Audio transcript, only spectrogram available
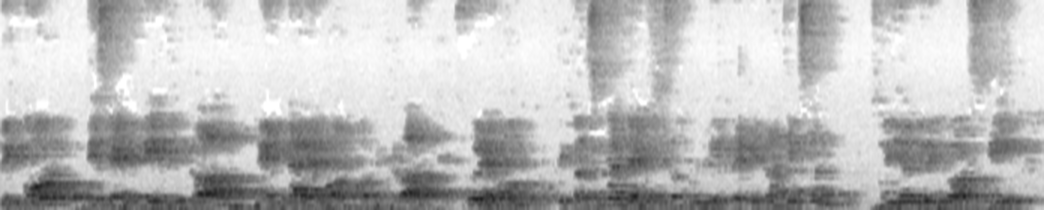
record this entry with the entire amount or with the consider that is a fully credit transaction. So here we record C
